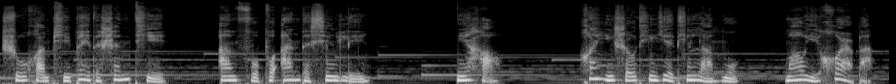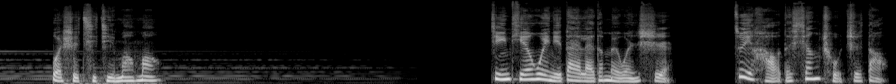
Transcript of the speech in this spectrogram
舒缓疲惫的身体，安抚不安的心灵。你好，欢迎收听夜听栏目《猫一会儿吧》，我是奇迹猫猫。今天为你带来的美文是《最好的相处之道》。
